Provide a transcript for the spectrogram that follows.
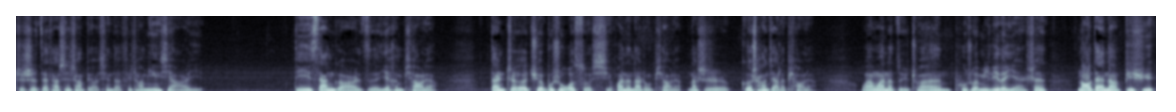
只是在他身上表现得非常明显而已。第三个儿子也很漂亮，但这却不是我所喜欢的那种漂亮，那是歌唱家的漂亮，弯弯的嘴唇，扑朔迷离的眼神，脑袋呢必须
